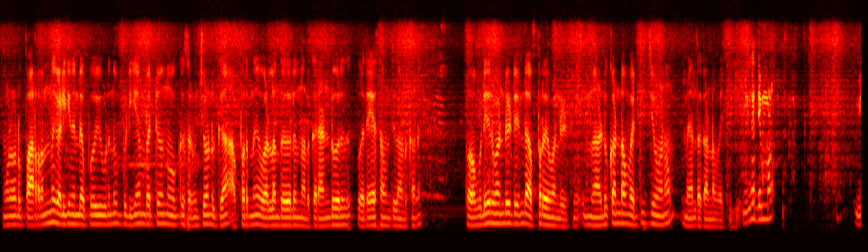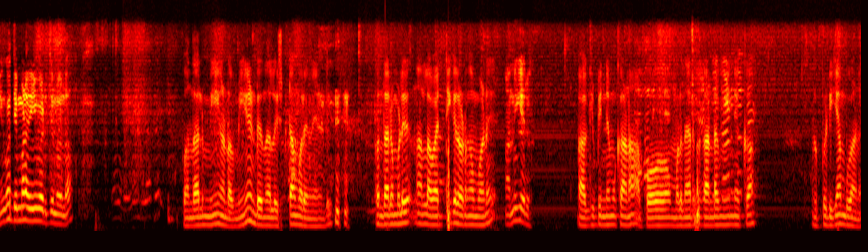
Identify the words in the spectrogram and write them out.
നമ്മളോട് പറന്ന് കളിക്കുന്നുണ്ട്. അപ്പോൾ ഇവിടുന്ന് പിടിക്കാൻ പറ്റുമെന്ന് നോക്ക്. ശ്രമിച്ചുകൊണ്ടിരിക്കുക അപ്പുറത്ത് വെള്ളം തേലും നടക്കുക. രണ്ടുപേരും ഒരേ സമയത്ത് നടക്കാണ്. അപ്പോൾ അവിടെ ഒരു വണ്ടി ഇട്ടിട്ടുണ്ട്. അപ്പുറം ഒരു വണ്ടി ഇട്ടിട്ടുണ്ട്. നടുക്കണ്ടം വറ്റിച്ച് വേണം. മേലത്തെ കണ്ടം വറ്റിച്ച്. മീൻ കൊത്തിമ്മള മീൻ കൊത്തിമ്മള മീൻ മേടിച്ചിട്ടുണ്ടല്ലോ. അപ്പോൾ എന്തായാലും മീൻ കണ്ടോ? മീൻ ഉണ്ട്. നല്ല ഇഷ്ടം പോലെ മീനുണ്ട് അപ്പോൾ എന്തായാലും നമ്മൾ നല്ല വറ്റിക്കൽ കയറും ബാക്കി പിന്നെ നമുക്ക് കാണാം. അപ്പോൾ നമ്മൾ നേരത്തെ കണ്ട മീനൊക്കെ പിടിക്കാൻ പോവാണ്.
